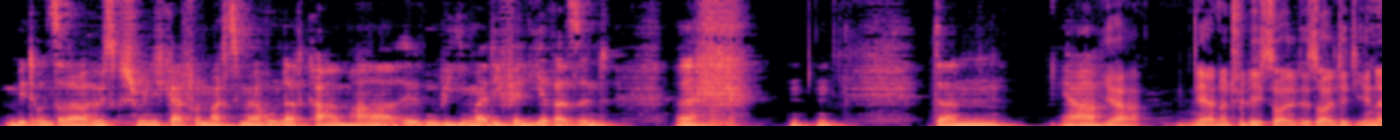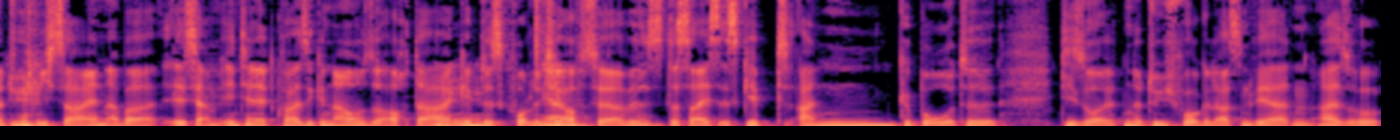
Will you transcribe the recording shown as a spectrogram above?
mit unserer Höchstgeschwindigkeit von maximal 100 km/h irgendwie immer die Verlierer sind. Äh, Dann, ja, Ja, ja, natürlich, soll, solltet ihr natürlich nicht sein, aber ist ja im Internet quasi genauso. Auch da Mhm. gibt es Quality Ja. of Service. Das heißt, es gibt Angebote, die sollten natürlich vorgelassen werden. Also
